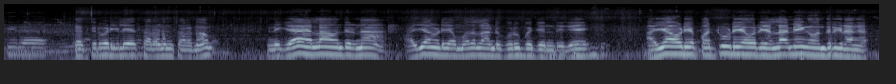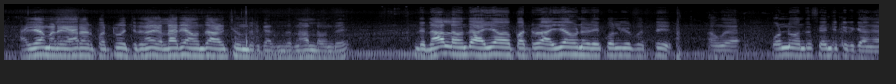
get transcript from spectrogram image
திருவடிகளே சரணம் சரணம். இன்னைக்கு ஏன் எல்லாம் வந்துருன்னா ஐயாவுடைய முதல் ஆண்டு குரு பூஜை இருக்கு ஐயாவுடைய பற்றுடையவர் எல்லாமே இங்கே வந்திருக்கிறாங்க. ஐயா மேலே யார் யார் பற்று வச்சிருக்காங்க எல்லாரையும் வந்து அழைச்சி வந்திருக்காரு இந்த நாளில் வந்து. இந்த நாளில் வந்து ஐயாவை பற்று ஐயாவுடைய கொள்கை பற்றி அவங்க பொண்ணு வந்து செஞ்சுட்டு இருக்காங்க.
